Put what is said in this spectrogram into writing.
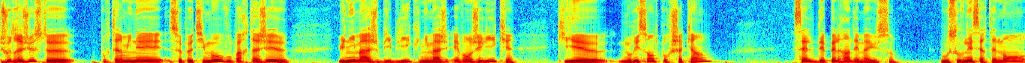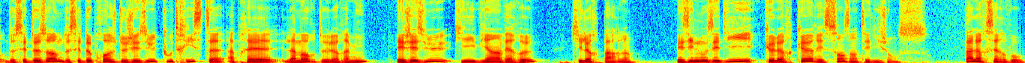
Je voudrais juste, euh, pour terminer ce petit mot, vous partager euh, une image biblique, une image évangélique qui est euh, nourrissante pour chacun, celle des pèlerins d'Emmaüs. Vous vous souvenez certainement de ces deux hommes, de ces deux proches de Jésus, tout tristes après la mort de leur ami. Et Jésus qui vient vers eux, qui leur parle, mais il nous est dit que leur cœur est sans intelligence. Pas leur cerveau,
